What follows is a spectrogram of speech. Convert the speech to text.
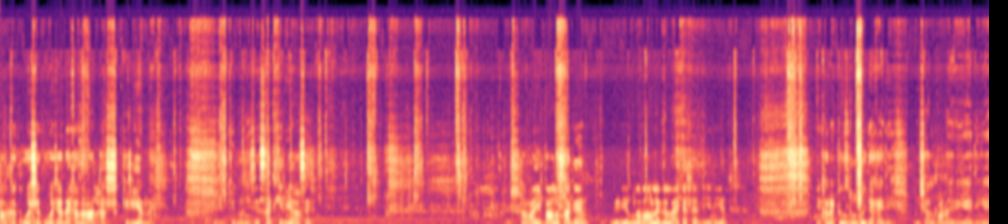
হালকা কুয়াশা কুয়াশা দেখা যায় আকাশ ক্লিয়ার নাই। কিন্তু নিচের সাইড ক্লিয়ার আছে। সবাই ভালো থাকেন। ভিডিওগুলো ভালো লাগলে লাইক আর শেয়ার দিয়ে দিয়েন। এখানে একটু জুম করে দেখাই দিই। বিশাল বড় এরিয়া এদিকে।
